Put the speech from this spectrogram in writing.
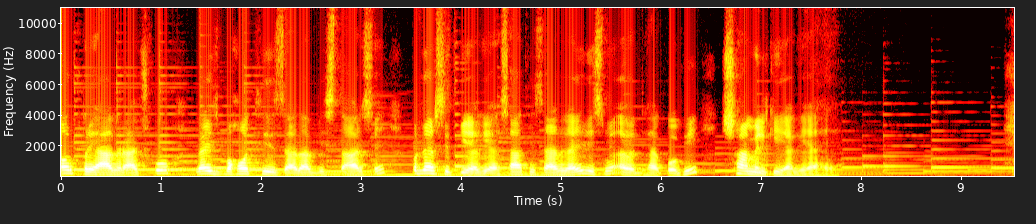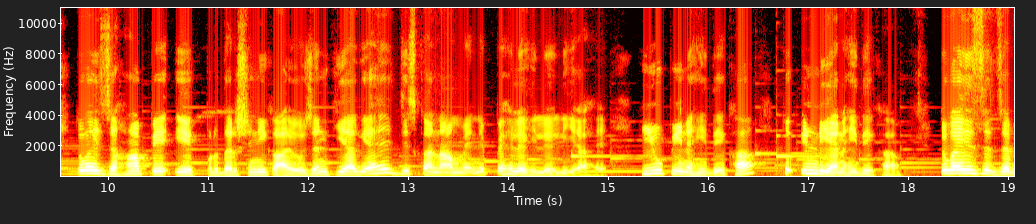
और प्रयागराज को गाइज़ बहुत ही ज़्यादा विस्तार से प्रदर्शित किया गया है। साथ ही साथ गाइज़ इसमें अयोध्या को भी शामिल किया गया है। तो गाइज़ जहाँ पे एक प्रदर्शनी का आयोजन किया गया है, जिसका नाम मैंने पहले ही ले लिया है। यूपी नहीं देखा तो इंडिया नहीं देखा। तो गाइज़ जब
